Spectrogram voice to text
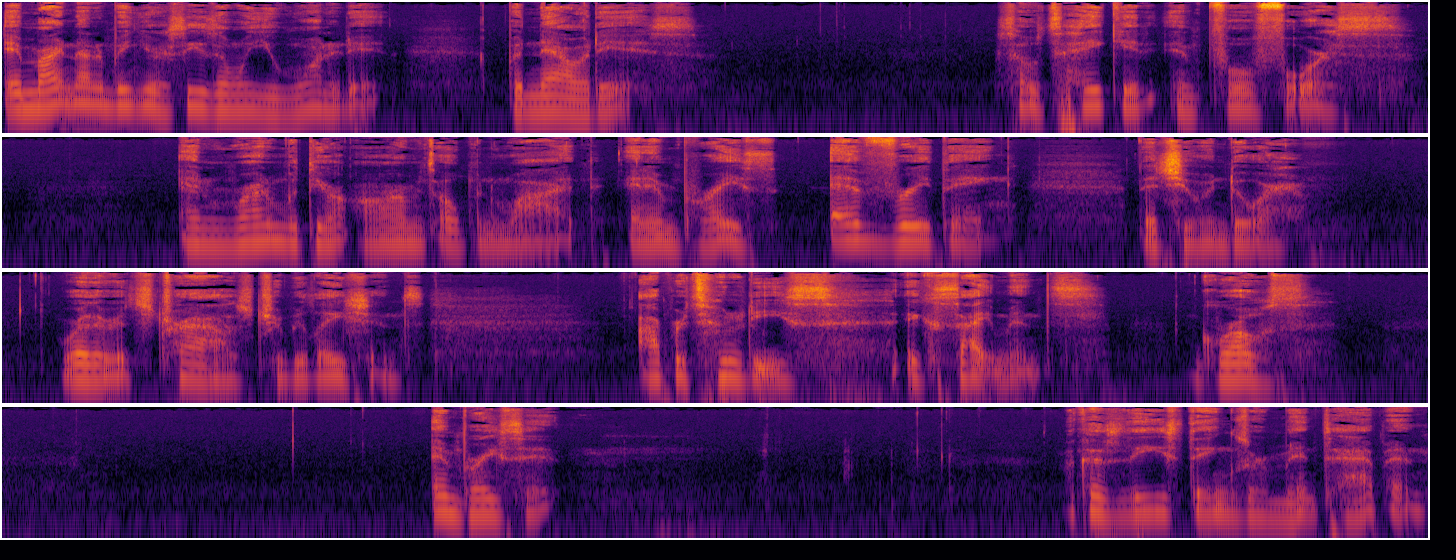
It might not have been your season when you wanted it, but now it is. So take it in full force and run with your arms open wide and embrace everything that you endure, whether it's trials, tribulations, opportunities, excitements, growth. Embrace it because these things were meant to happen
